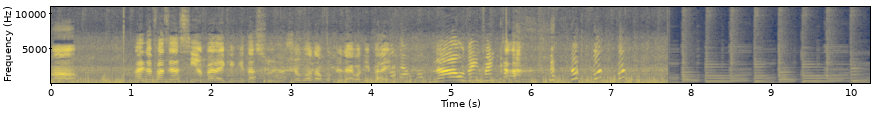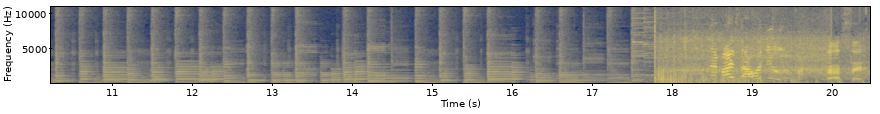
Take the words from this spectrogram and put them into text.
Ó, a gente vai fazer assim, ó. Peraí, que aqui tá sujo. Deixa eu botar um pouquinho de água aqui, peraí. Não, vem, vem cá. Tá certo.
